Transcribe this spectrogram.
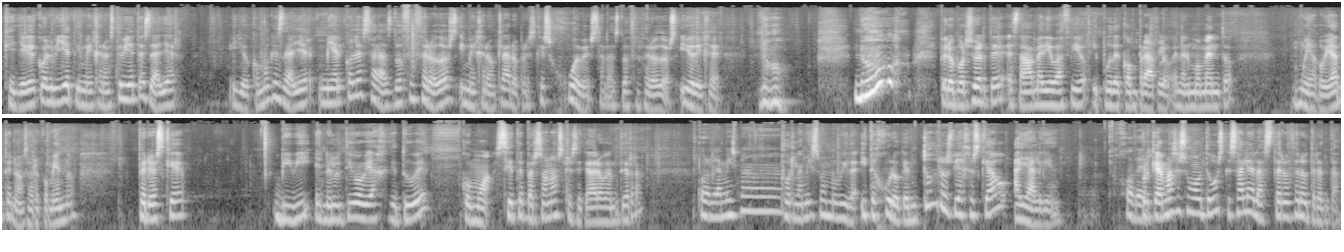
que llegué con el billete y me dijeron, este billete es de ayer. Y yo, ¿cómo que es de ayer? Miércoles a las 12.02 y me dijeron, claro, pero es que es jueves a las 12.02. Y yo dije, no, no. Pero por suerte estaba medio vacío y pude comprarlo en el momento. Muy agobiante, no os lo recomiendo. Pero es que viví en el último viaje que tuve como a siete personas que se quedaron en tierra Por la misma. por la misma movida. Y te juro que en todos los viajes que hago hay alguien. Joder. Porque además es un autobús que sale a las 0030.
